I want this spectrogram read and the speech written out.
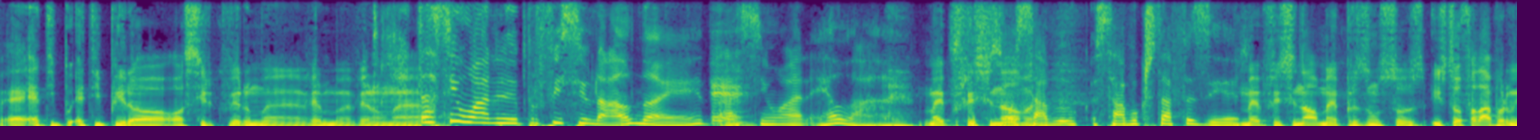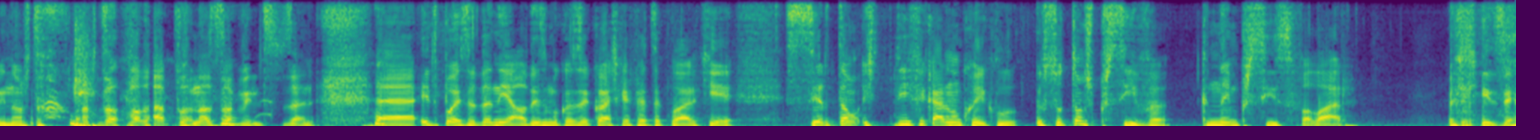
É, é tipo, é tipo ir ao, ao circo ver uma. Ver uma, ver uma... Dá assim um ar eh, profissional, não é? Dá É. assim um ar. É lá. meio Esta profissional, mas- Sabe, o- sabe o que está a fazer. Meio profissional, meio presunçoso. E estou a falar por mim, não estou, não estou a falar pela nossa ouvinte Susana. Ah, e depois a Daniela diz uma coisa que eu acho que é espetacular: que é ser tão. Isto podia ficar num currículo. Eu sou tão expressiva que nem preciso falar. Isso é,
